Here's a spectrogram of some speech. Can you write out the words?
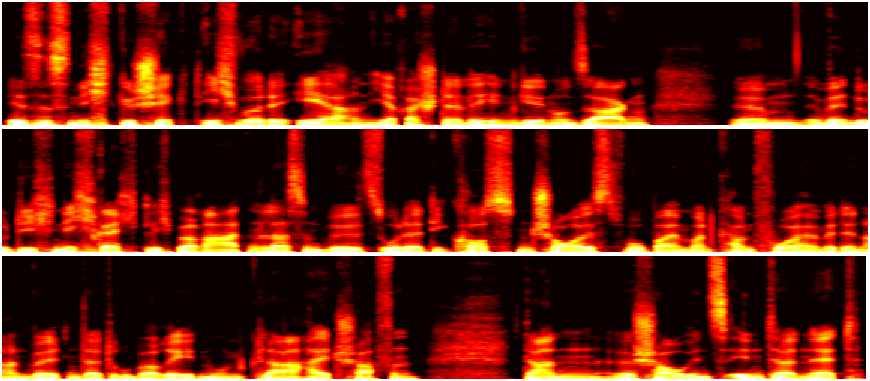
ist es nicht geschickt. Ich würde eher an ihrer Stelle hingehen und sagen, ähm, wenn du dich nicht rechtlich beraten lassen willst oder die Kosten scheust, wobei man kann vorher mit den Anwälten darüber reden und Klarheit schaffen, dann äh, schau ins Internet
